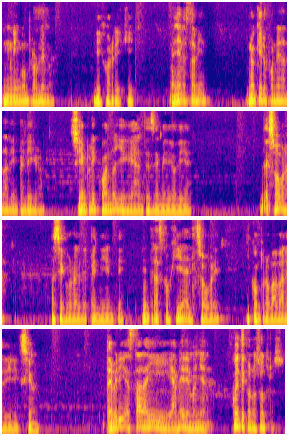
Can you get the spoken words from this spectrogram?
Ningún problema, dijo Ricky. Mañana está bien. No quiero poner a nadie en peligro, siempre y cuando llegue antes de mediodía. De sobra, aseguró el dependiente mientras cogía el sobre y comprobaba la dirección. Debería estar ahí a media mañana. Cuente con nosotros.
